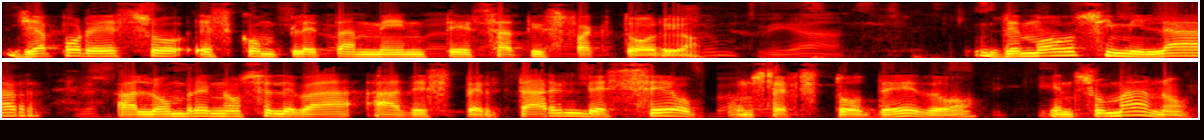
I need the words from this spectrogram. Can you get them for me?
ya por eso es completamente satisfactorio. De modo similar, al hombre no se le va a despertar el deseo un sexto dedo en su mano,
